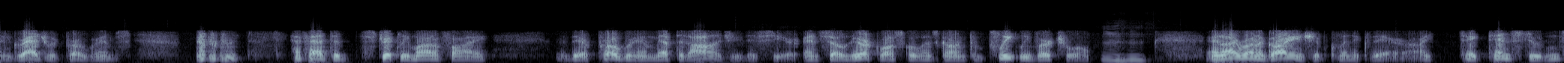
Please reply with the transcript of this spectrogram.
and graduate programs, have had to strictly modify their program methodology this year. And so New York Law School has gone completely virtual. Mm-hmm. And I run a guardianship clinic there. I take 10 students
